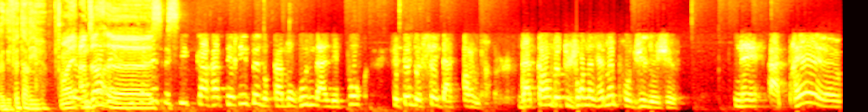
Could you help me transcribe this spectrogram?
la défaite arrive. Ouais, Vous Hamza, savez- euh, vous savez ce qui caractérisait le Cameroun à l'époque, c'était le fait d'attendre. D'attendre toujours, on n'a jamais produit le jeu. Mais après, euh,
